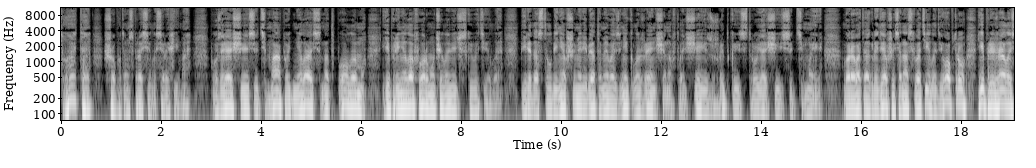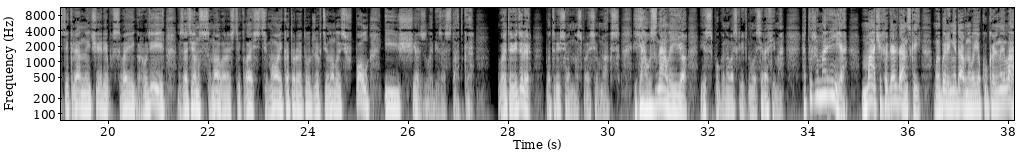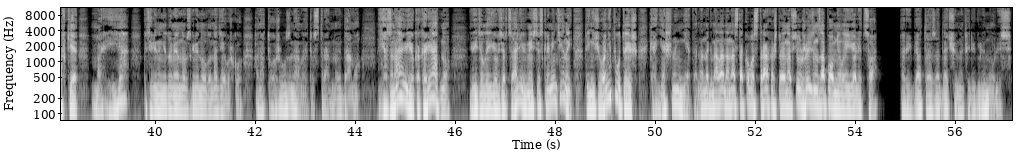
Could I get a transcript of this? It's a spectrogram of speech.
«Что это?» — шепотом спросила Серафима. Пузырящаяся тьма поднялась над полом и приняла форму человеческого тела. Перед остолбеневшими ребятами возникла женщина в плаще из жидкой струящейся тьмы. Воровато оглядевшись, она схватила диоптру и прижала стеклянный череп к своей груди, затем снова растеклась тьмой, которая тут же втянулась в пол и исчезла без остатка. «Вы это видели?» — потрясенно спросил Макс. «Я узнала ее!» — испуганно воскликнула Серафима. «Это же Мария, мачеха Гальданской. Мы были недавно в ее кукольной лавке». «Мария?» — Катерина недоуменно взглянула на девушку. Она тоже узнала эту странную даму. «Я знаю ее, как Ариадну. Видела ее в зерцале вместе с Клементиной. Ты ничего не путаешь?» «Конечно, нет. Она нагнала на нас такого страха, что я на всю жизнь запомнила ее лицо». Ребята озадаченно переглянулись.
